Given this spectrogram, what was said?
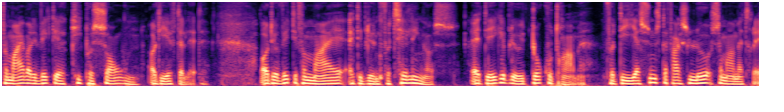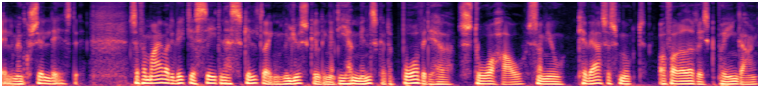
for mig var det vigtigt at kigge på sorgen og de efterladte. Og det var vigtigt for mig, at det blev en fortælling også. At det ikke blev et dokudrama. Fordi jeg synes, der faktisk lå så meget materiale, man kunne selv læse det. Så for mig var det vigtigt at se den her skildring, miljøskildring af de her mennesker, der bor ved det her store hav, som jo kan være så smukt og forræderisk på en gang.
